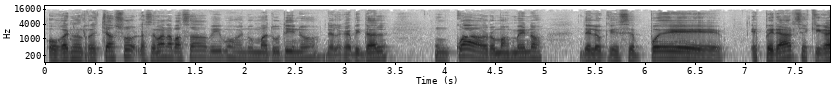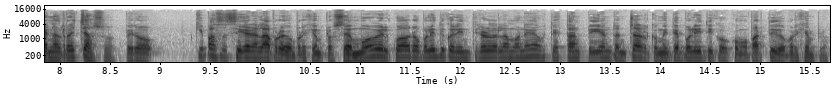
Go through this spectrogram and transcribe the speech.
o gana el rechazo? La semana pasada vimos en un matutino de la capital un cuadro más o menos de lo que se puede esperar si es que gana el rechazo. Pero, ¿qué pasa si gana la prueba? Por ejemplo, ¿se mueve el cuadro político al interior de la moneda? Ustedes están pidiendo entrar al comité político como partido, por ejemplo.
